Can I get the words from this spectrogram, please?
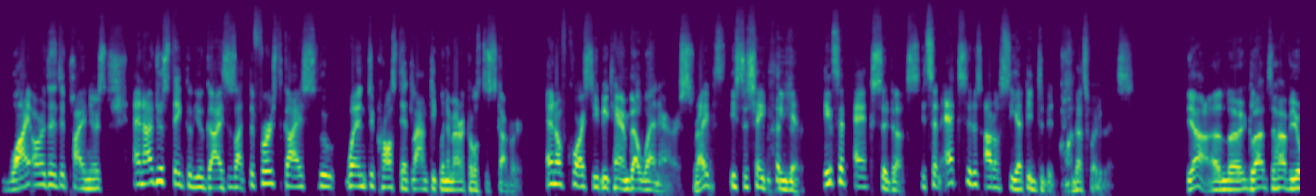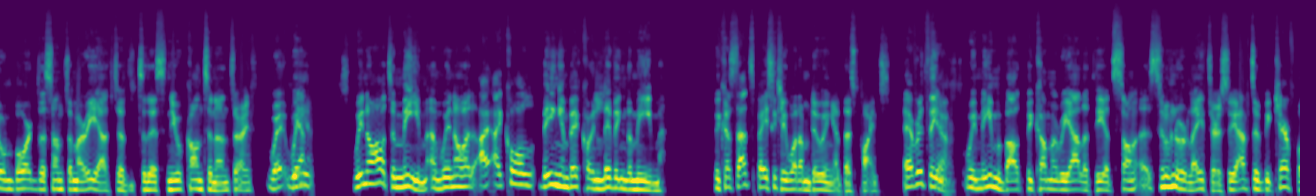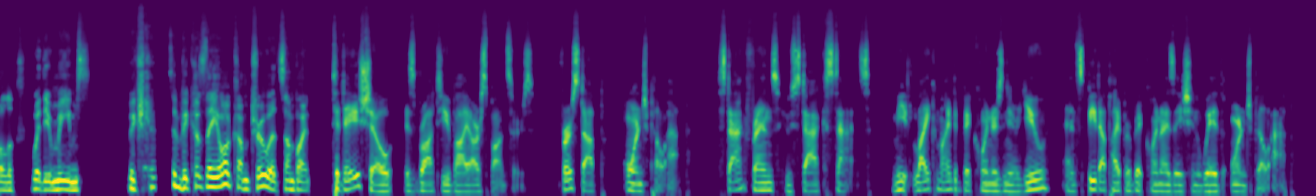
Why are they the pioneers? And I just think of you guys as like the first guys who went across the Atlantic when America was discovered. And of course, you became the winners, right? It's the same thing here. It's an exodus. It's an exodus out of fiat into Bitcoin. That's what it is. Yeah, and uh, glad to have you on board the Santa Maria to, to this new continent. Right? We we, yeah. we know how to meme, and we know what I, I call being in Bitcoin living the meme, because that's basically what I'm doing at this point. Everything yeah. we meme about become a reality at some uh, sooner or later. So you have to be careful with your memes because because they all come true at some point. Today's show is brought to you by our sponsors. First up, Orange Pill app. Stack friends who stack sats. Meet like minded Bitcoiners near you and speed up hyper Bitcoinization with Orange Pill app.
